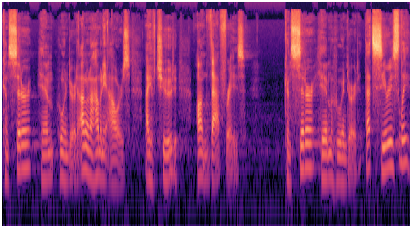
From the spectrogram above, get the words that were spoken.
Consider him who endured. I don't know how many hours I have chewed on that phrase. Consider him who endured. That's seriously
